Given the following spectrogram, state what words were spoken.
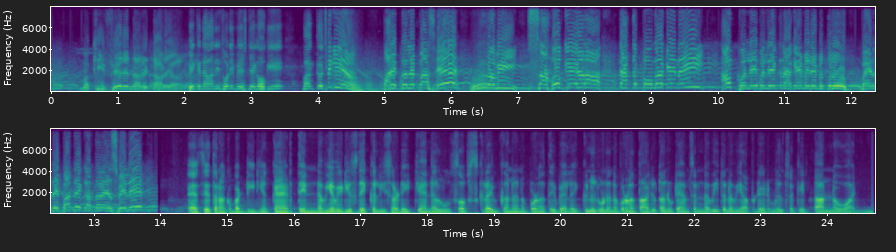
ਮੱਖੀ ਫੇਰ ਇਹਨਾਂ ਨੇ ਢਾਲਿਆ ਬਿਕ ਨਾਂ ਦੀ ਥੋੜੀ ਮਿਸਟੇਕ ਹੋ ਗਈ। ਪੰਕਜ ਗਿਆ ਪਰ ਇਧਰਲੇ ਪਾਸੇ ਰਵੀ ਸਾਹੋਕੇ ਵਾਲਾ ਟੱਕ ਪਾਉਂਦਾ ਕਿ ਨਹੀਂ? ਆ ਬੱਲੇ ਬੱਲੇ ਕਰਾ ਗਿਆ ਮੇਰੇ ਮਿੱਤਰੋ। ਪੈਰ ਦੇ ਵਾਧੇ ਕਰਦਾ ਇਸ ਵੇਲੇ। ਐਸੇ ਤਰ੍ਹਾਂ ਕਬੱਡੀ ਦੀਆਂ ਘੈਂਟ ਤੇ ਨਵੀਆਂ ਵੀਡੀਓਜ਼ ਦੇਖਣ ਲਈ ਸਾਡੇ ਚੈਨਲ ਨੂੰ ਸਬਸਕ੍ਰਾਈਬ ਕਰਨਾ ਨਾ ਭੁੱਲਣਾ ਤੇ ਬੈਲ ਆਈਕਨ ਨੂੰ ਦਬਾਉਣਾ ਨਾ ਭੁੱਲਣਾ ਤਾਂ ਜੋ ਤੁਹਾਨੂੰ ਟਾਈਮ ਸਿਰ ਨਵੀਂ ਤੋਂ ਨਵੀਂ ਅਪਡੇਟ ਮਿਲ ਸਕੇ। ਧੰਨਵਾਦ।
